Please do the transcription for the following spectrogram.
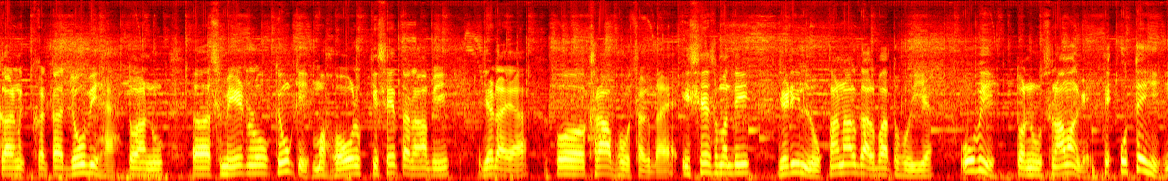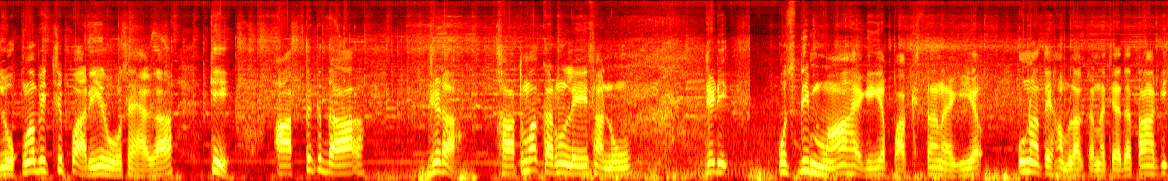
ਕਣਕ, ਕਟਾ, ਜੋ ਵੀ ਹੈ ਤੁਹਾਨੂੰ ਸਮੇਟ ਲਓ, ਕਿਉਂਕਿ ਮਾਹੌਲ ਕਿਸੇ ਤਰ੍ਹਾਂ ਵੀ ਜਿਹੜਾ ਆ, ਉਹ ਖਰਾਬ ਹੋ ਸਕਦਾ ਹੈ। ਇਸੇ ਸੰਬੰਧੀ ਜਿਹੜੀ ਲੋਕਾਂ ਨਾਲ ਗੱਲਬਾਤ ਹੋਈ ਹੈ, ਉਹ ਵੀ ਤੁਹਾਨੂੰ ਸੁਣਾਵਾਂਗੇ। ਤੇ ਉੱਥੇ ਹੀ ਲੋਕਾਂ ਵਿੱਚ ਭਾਰੀ ਰੋਸ ਹੈਗਾ ਕਿ ਆਤਕ ਦਾ ਜਿਹੜਾ ਖਾਤਮਾ ਕਰਨ ਲਈ ਸਾਨੂੰ ਜਿਹੜੀ ਉਸ ਦੀ ਮਾਂ ਹੈਗੀ ਆ, ਪਾਕਿਸਤਾਨ ਹੈਗੀ ਆ, ਉਹਨਾਂ ਤੇ ਹਮਲਾ ਕਰਨਾ ਚਾਹੀਦਾ ਤਾਂ ਕਿ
